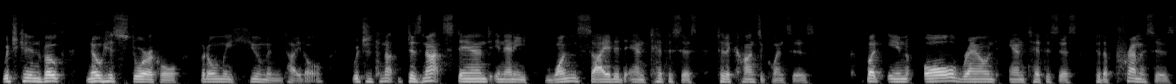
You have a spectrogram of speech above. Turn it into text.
which can invoke no historical but only human title, which not, does not stand in any one sided antithesis to the consequences, but in all round antithesis to the premises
